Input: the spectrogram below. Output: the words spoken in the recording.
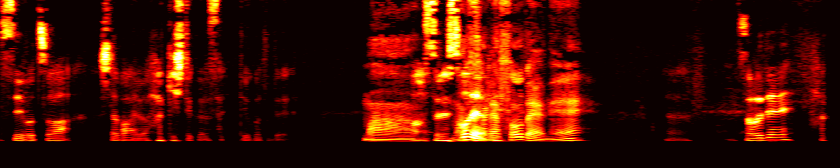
水没はした場合は破棄してくださいっていうことで、まあ。あそりゃそうだよねまあそりゃそうだよね。うんそれでね、発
